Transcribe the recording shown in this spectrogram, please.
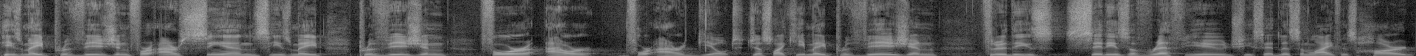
He's made provision for our sins. He's made provision for our, for our guilt. Just like He made provision through these cities of refuge. He said, Listen, life is hard.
